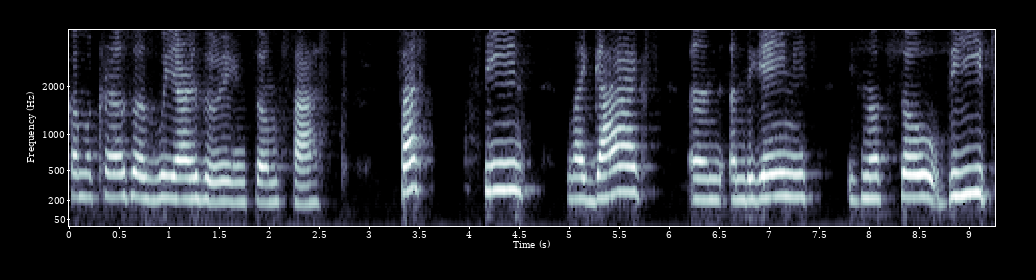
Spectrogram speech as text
come across as we are doing some fast, fast scenes like gags, and and the game is is not so deep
